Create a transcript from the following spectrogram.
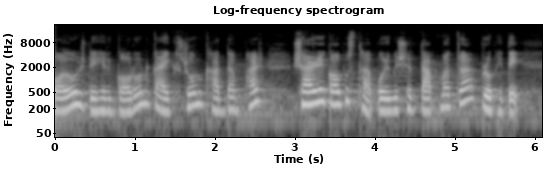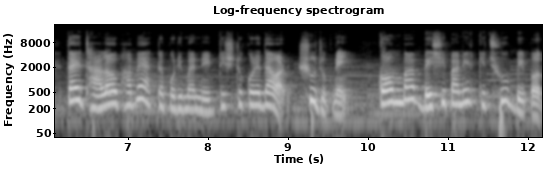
বয়স, দেহের গড়ন, কায়িক শ্রম, খাদ্যাভ্যাস, শারীরিক অবস্থা, পরিবেশের তাপমাত্রা, প্রভৃতি। তাই ঢালাওভাবে একটা পরিমাণ নির্দিষ্ট করে দেওয়ার সুযোগ নেই। কম বা বেশি পানির কিছু বিপদ।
